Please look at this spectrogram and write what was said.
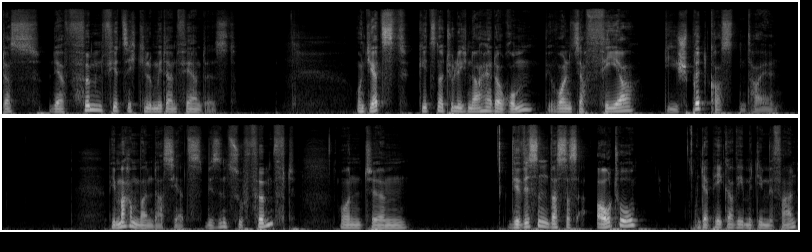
dass der 45 Kilometer entfernt ist. Und jetzt geht es natürlich nachher darum, wir wollen jetzt ja fair die Spritkosten teilen. Wie machen wir das jetzt? Wir sind zu fünft und ähm, wir wissen, was das Auto und der Pkw, mit dem wir fahren,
